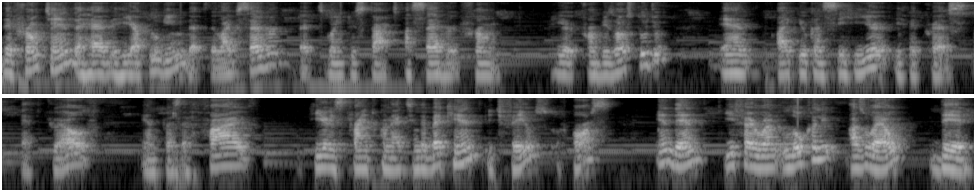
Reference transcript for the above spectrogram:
the front end, I have here a plugin, that's the live server, that's going to start a server from here from Visual Studio. And like you can see here, if I press F12 and press F5, here is trying to connect in the backend, it fails, of course. And then if I run locally as well, the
